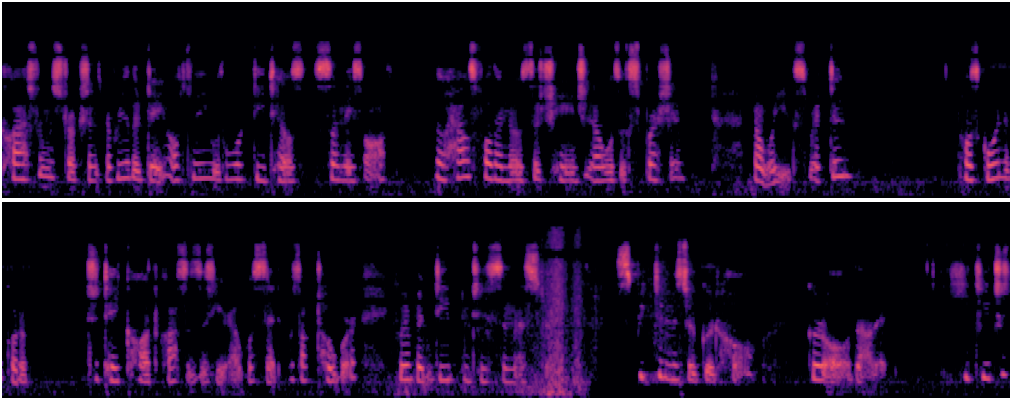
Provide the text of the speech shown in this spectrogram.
classroom instructions every other day, alternating with work details, Sundays off. The housefather noticed the change in Elwood's expression. Not what you expected. I was going to go to to take college classes this year, Elwood said. It was October. He would have been deep into semester. Speak to Mr. Goodall, Goodall about it. He teaches,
